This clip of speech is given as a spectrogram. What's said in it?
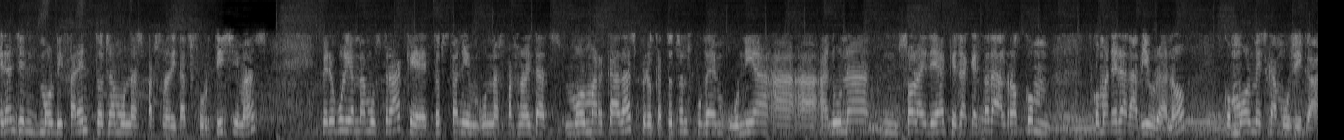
eren gent molt diferent, tots amb unes personalitats fortíssimes, però volíem demostrar que tots tenim unes personalitats molt marcades, però que tots ens podem unir a, a, en una sola idea, que és aquesta del rock com, com manera de viure, no? com molt més que música.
